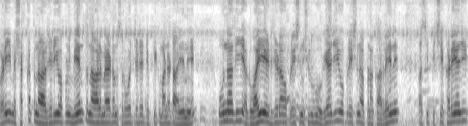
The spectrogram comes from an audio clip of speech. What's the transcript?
ਬੜੀ ਮਸ਼ੱਕਤ ਨਾਲ ਜਿਹੜੀ ਉਹ ਆਪਣੀ ਮਿਹਨਤ ਨਾਲ ਮੈਡਮ ਸਰੋਜ ਜਿਹੜੇ ਡਿਪਟੀ ਕਮਾਂਡੈਂਟ ਆਏ ਨੇ ਉਹਨਾਂ ਦੀ ਅਗਵਾਈ ਹੇਠ ਜਿਹੜਾ ਆਪਰੇਸ਼ਨ ਸ਼ੁਰੂ ਹੋ ਗਿਆ ਜੀ ਉਹ ਆਪਰੇਸ਼ਨ ਆਪਣਾ ਕਰ ਰਹੇ ਨੇ। ਅਸੀਂ ਪਿੱਛੇ ਖੜੇ ਆ ਜੀ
